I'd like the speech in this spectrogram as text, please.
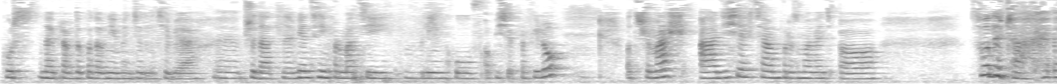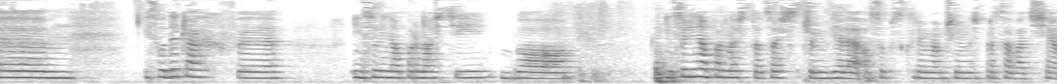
Kurs najprawdopodobniej będzie dla Ciebie y, przydatny. Więcej informacji w linku w opisie profilu otrzymasz. A dzisiaj chciałam porozmawiać o słodyczach. I słodyczach w insulinooporności, bo insulinooporność to coś, z czym wiele osób, z którymi mam przyjemność pracować, się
